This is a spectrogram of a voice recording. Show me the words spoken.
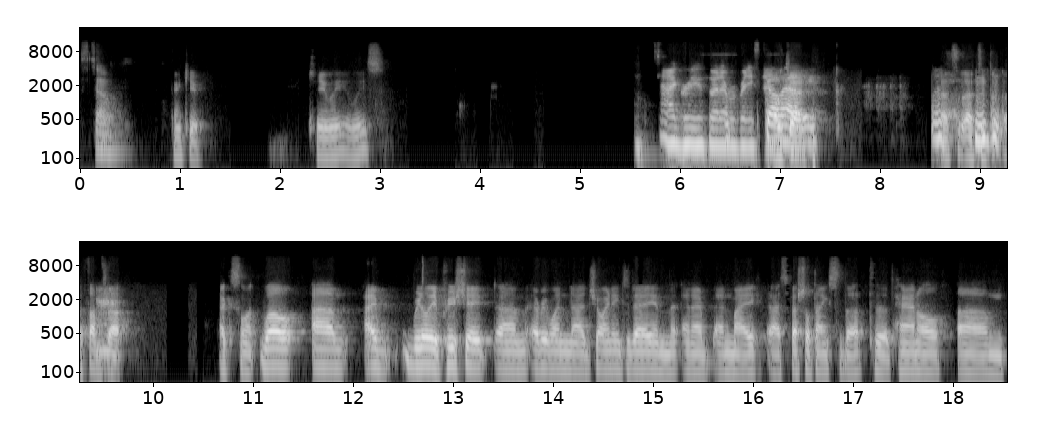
so. Thank you. Kaylee, Elise? I agree with what everybody said. Go ahead. That's, that's a, a, thumbs up. Excellent. Well, um, I really appreciate um, everyone uh, joining today, and and, and my uh, special thanks to the to the panel. Um,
